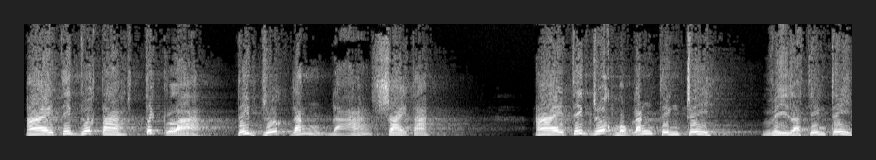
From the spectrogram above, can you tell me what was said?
Ai tiếp rước ta, tức là tiếp rước đấng đã sai ta. Ai tiếp rước một đấng tiên tri, vì là tiên tri,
